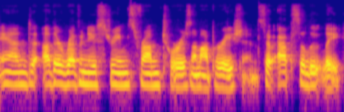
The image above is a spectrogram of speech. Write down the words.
and other revenue streams from tourism operations. So, absolutely.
